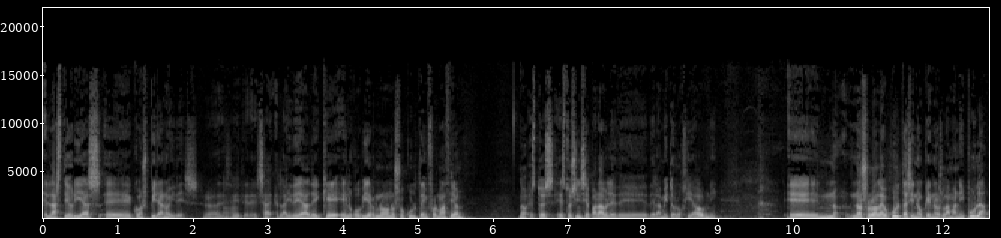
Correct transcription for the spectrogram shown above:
las teorías eh, conspiranoides. Es decir, la idea de que el gobierno nos oculta información. ¿no? Esto, es, esto es inseparable de, de la mitología ovni. Eh, no, solo la oculta, sino que nos la manipula.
